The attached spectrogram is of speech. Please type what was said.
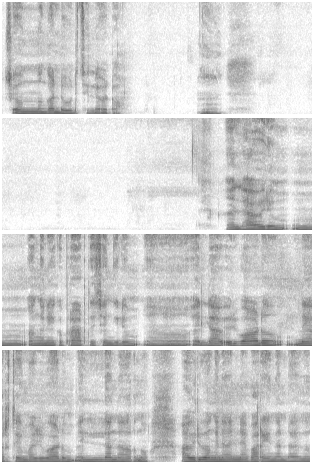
പക്ഷെ ഒന്നും കണ്ടുപിടിച്ചില്ല കേട്ടോ. എല്ലാവരും അങ്ങനെയൊക്കെ പ്രാർത്ഥിച്ചെങ്കിലും എല്ലാ ഒരുപാട് നേർച്ചയും വഴിപാടും എല്ലാം നേർന്നു. അവരും അങ്ങനെ തന്നെ പറയുന്നുണ്ടായിരുന്നു.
